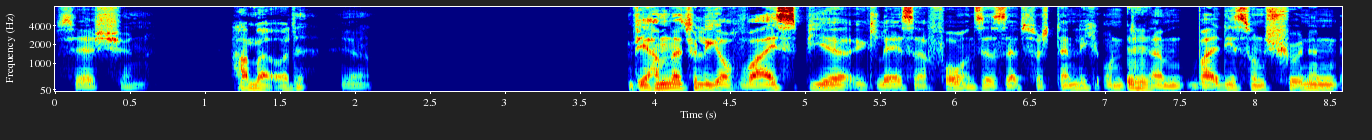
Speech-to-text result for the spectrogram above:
Sehr schön. Hammer, oder? Ja. Wir haben natürlich auch Weißbiergläser vor uns, das ist selbstverständlich. Und Mhm. ähm, weil die so einen schönen,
